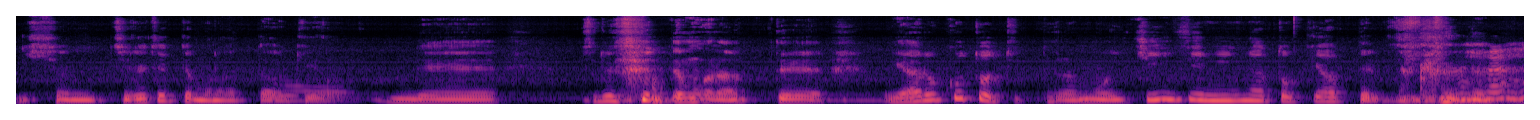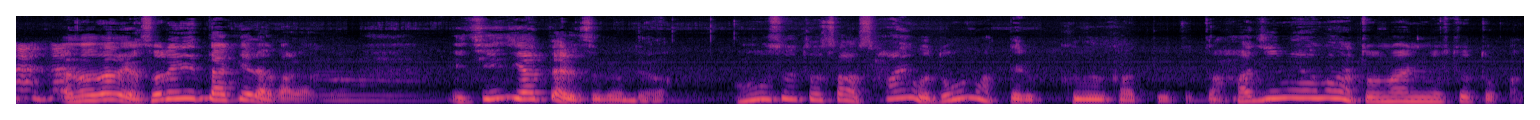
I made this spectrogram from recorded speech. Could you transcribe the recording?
一緒に連れてってもらったわけよ。で連れてってもらってやることって言ったらもう一日みんな解き合ってるんだから。ね あのだからそれだけだから。さ一日やったりするんだよ。そうするとさ最後どうなってるかっていうと初めはまあ隣の人とか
